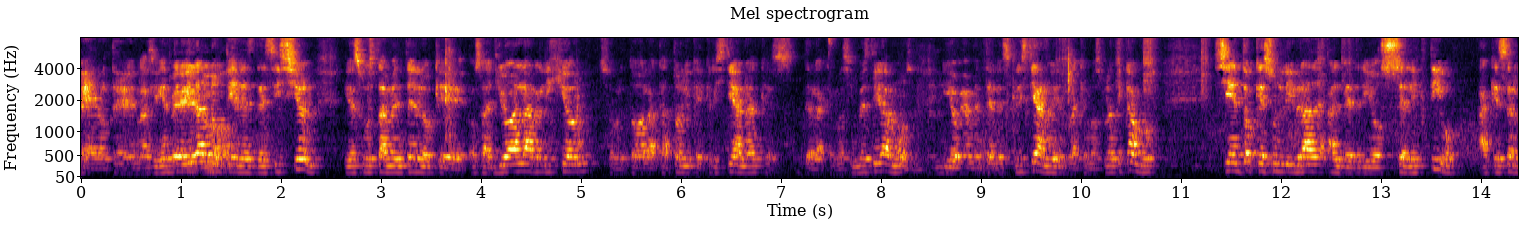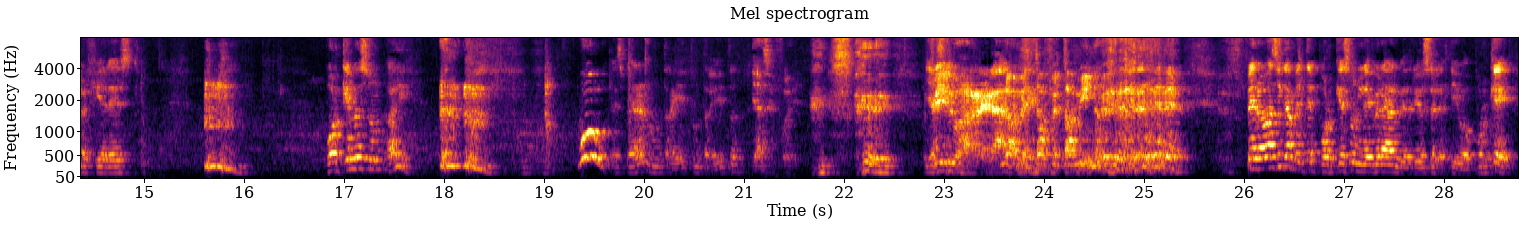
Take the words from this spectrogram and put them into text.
Pero te- en la siguiente Pero- vida no tienes decisión. Y es justamente lo que, o sea, yo a la religión, sobre todo a la católica y cristiana, que es de la que más investigamos, Ujú. y obviamente él es cristiano y es la que más platicamos, siento que es un libre albedrío selectivo. ¿A qué se refiere esto? ¿Por qué no es un... ¡Ay! ¡Uh! Esperen, un traguito, un traguito. Ya se fue. Ya Phil. Barrera. La metafetamina. Pero básicamente, ¿por qué es un libre albedrío selectivo? ¿Por qué?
